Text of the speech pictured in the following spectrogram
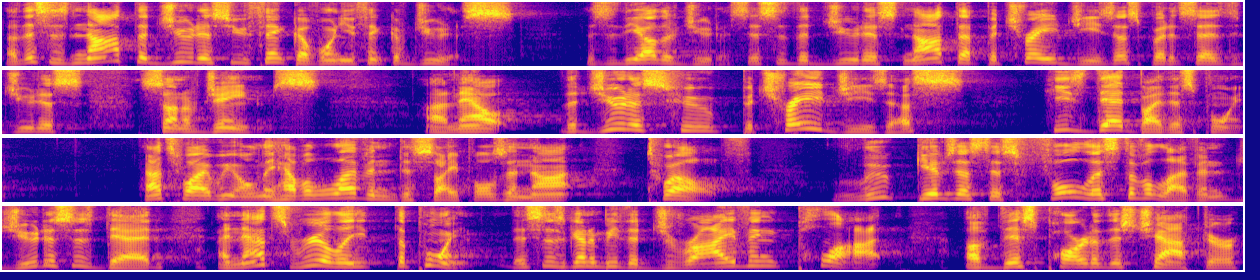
Now, this is not the Judas you think of when you think of Judas. This is the other Judas. This is the Judas not that betrayed Jesus, but it says the Judas, son of James. Uh, now, the Judas who betrayed Jesus, he's dead by this point. That's why we only have 11 disciples and not 12. Luke gives us this full list of 11. Judas is dead, and that's really the point. This is going to be the driving plot of this part of this chapter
